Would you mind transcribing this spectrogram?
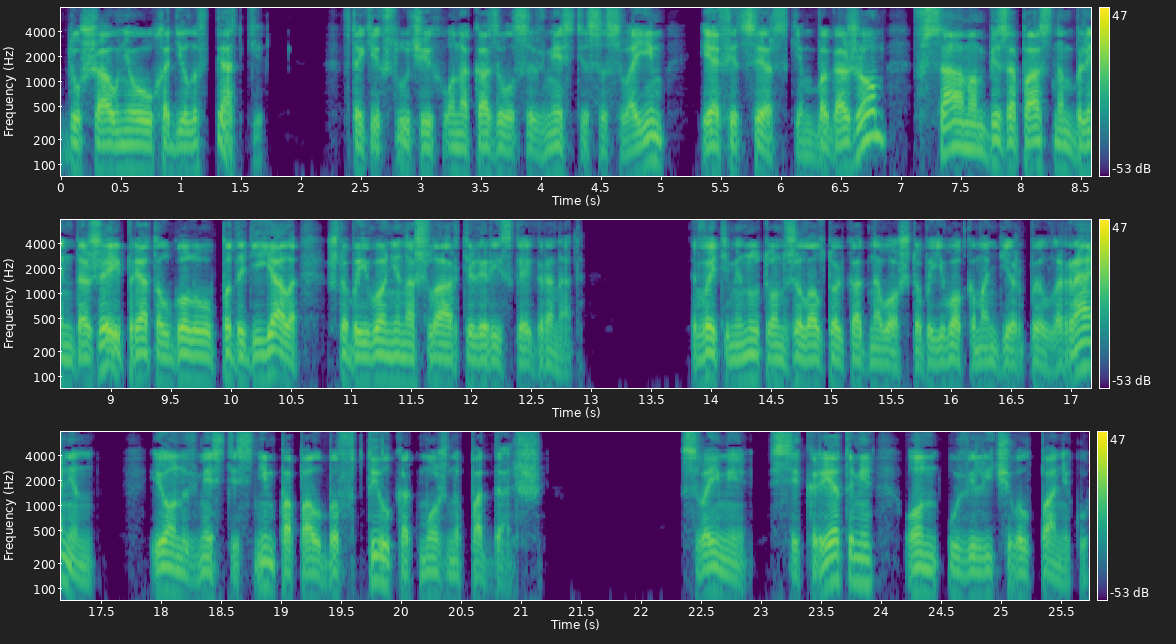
душа у него уходила в пятки. В таких случаях он оказывался вместе со своим и офицерским багажом в самом безопасном блиндаже и прятал голову под одеяло, чтобы его не нашла артиллерийская граната. В эти минуты он желал только одного, чтобы его командир был ранен, и он вместе с ним попал бы в тыл как можно подальше. Своими секретами он увеличивал панику.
